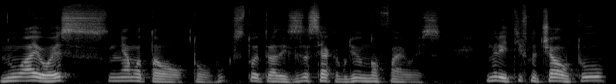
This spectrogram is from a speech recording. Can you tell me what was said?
Но iOS няма този лукс, той трябва да излиза всяка година нов iOS. Нали, ти в началото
